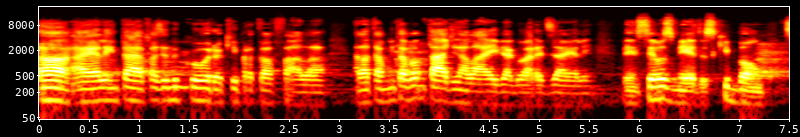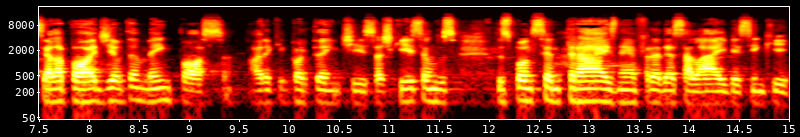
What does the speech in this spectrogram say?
Ah, a Ellen tá fazendo coro aqui para tua fala. Ela tá muito à vontade na live agora, diz a Ellen. Vencer os medos, que bom. Se ela pode, eu também posso. Olha que importante isso. Acho que esse é um dos, dos pontos centrais, né, fora dessa live, assim, que,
